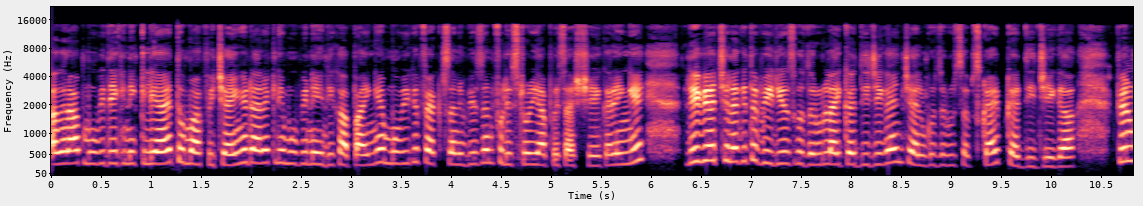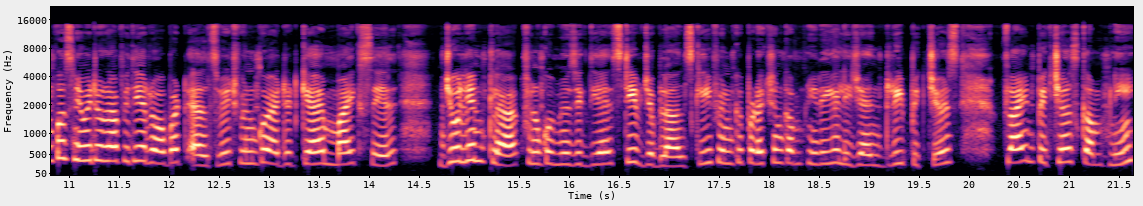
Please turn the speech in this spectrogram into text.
अगर आप मूवी देखने के लिए आए तो माफ़ी चाहेंगे डायरेक्टली मूवी नहीं दिखा पाएँगे। मूवी के facts and reviews and full story आपके साथ शेयर करेंगे। रिव्यू अच्छी लगी तो वीडियोस को ज़रूर लाइक कर दीजिएगा एंड चैनल को ज़रूर सब्सक्राइब कर दीजिएगा। फ़िल्म को सिनेमेटोग्राफी दी है रॉबर्ट एल्सविट फ़िल्म को एडिट किया है Mike Sale Julian Clark film को म्यूज़िक दिया है स्टीव जबलांसकी फ़िल्म की प्रोडक्शन कंपनी रही है Legendary Pictures Flynn Pictures Company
